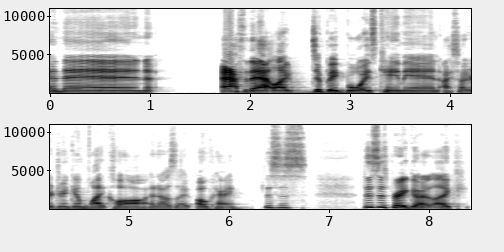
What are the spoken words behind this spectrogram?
and then after that, like the big boys came in. I started drinking White Claw, and I was like, okay, this is this is pretty good. Like,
